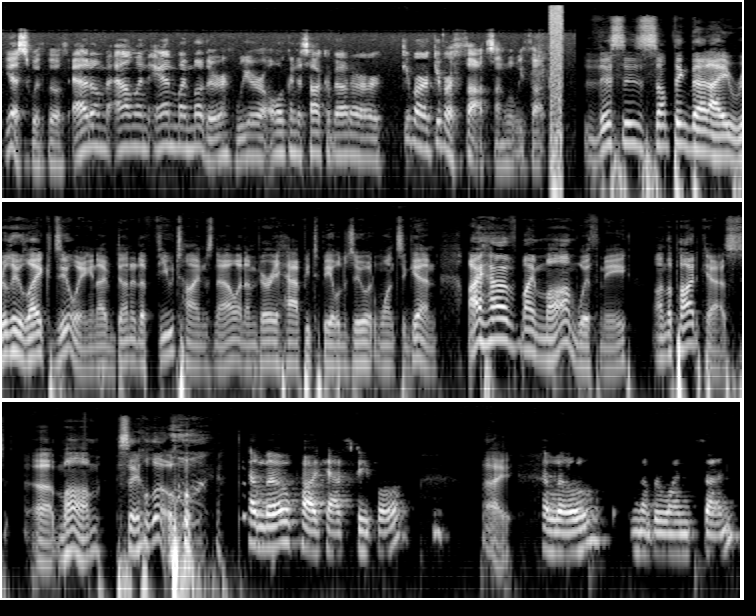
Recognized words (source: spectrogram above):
yes, with both Adam, Alan, and my mother, we are all going to talk about our give our give our thoughts on what we thought. This is something that I really like doing, and I've done it a few times now, and I'm very happy to be able to do it once again. I have my mom with me on the podcast. Uh, mom, say hello. Hello, podcast people. Hi. Hello, number one son.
